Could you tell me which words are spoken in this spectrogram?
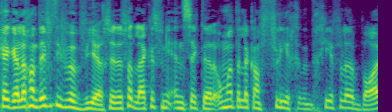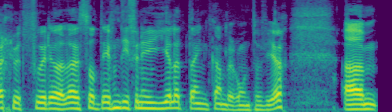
kyk hulle gaan definitief beweeg. So dis wat lekker is van die insekte, omdat hulle kan vlieg, dit gee hulle 'n baie groot voordeel. Hulle sal definitief in die hele tuin kan rondbeweeg. Ehm um,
